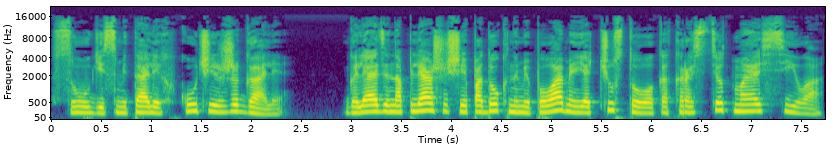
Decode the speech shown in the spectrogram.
Слуги сметали их в кучи и сжигали. Глядя на пляшущие под окнами пламя, я чувствовала, как растет моя сила.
